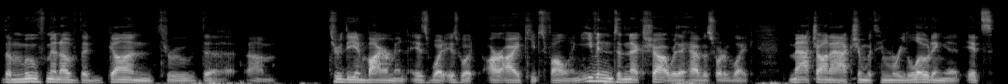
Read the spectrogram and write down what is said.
the movement of the gun through the um through the environment is what is what our eye keeps following. Even into the next shot where they have a sort of like match on action with him reloading it. It's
